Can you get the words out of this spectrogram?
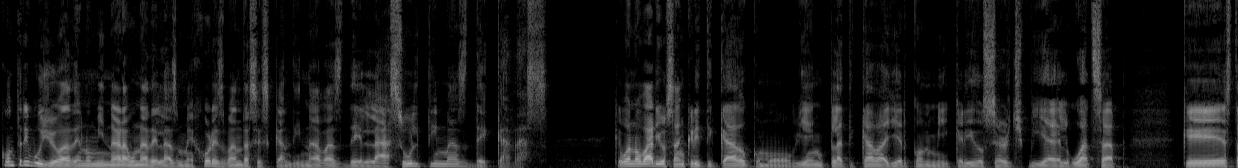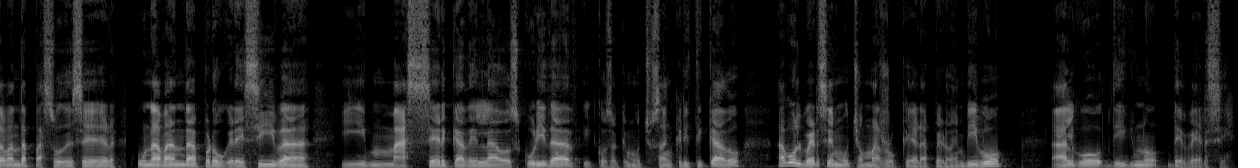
contribuyó a denominar a una de las mejores bandas escandinavas de las últimas décadas. Que bueno, varios han criticado, como bien platicaba ayer con mi querido Serge vía el WhatsApp, que esta banda pasó de ser una banda progresiva y más cerca de la oscuridad, y cosa que muchos han criticado, a volverse mucho más rockera, pero en vivo, algo digno de verse.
